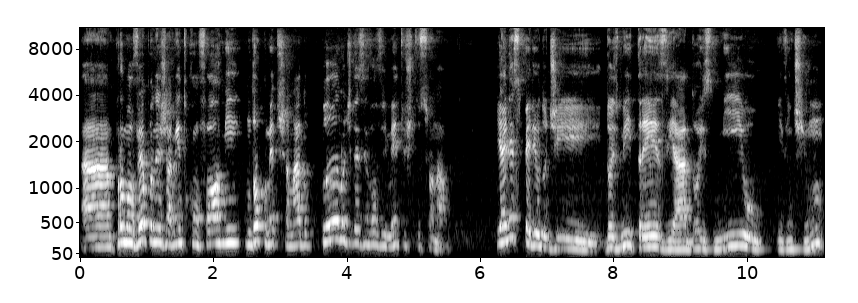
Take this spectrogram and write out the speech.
a promover o planejamento conforme um documento chamado Plano de Desenvolvimento Institucional. E aí, nesse período de 2013 a 2021,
